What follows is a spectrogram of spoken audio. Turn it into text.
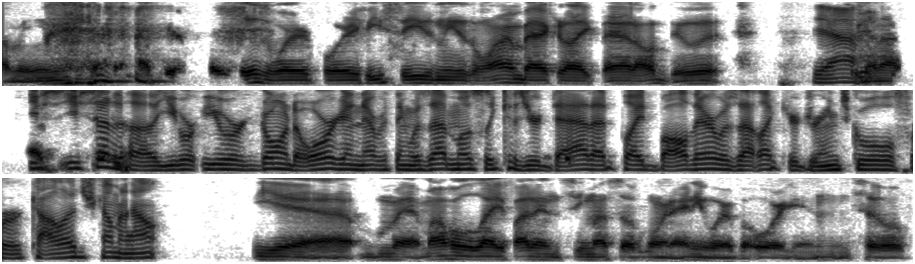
I mean, I take his word for it. If he sees me as a linebacker like that, I'll do it." Yeah. So I, you, you said uh, you were you were going to Oregon and everything. Was that mostly because your dad had played ball there? Was that like your dream school for college coming out? Yeah, man, my whole life I didn't see myself going anywhere but Oregon until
